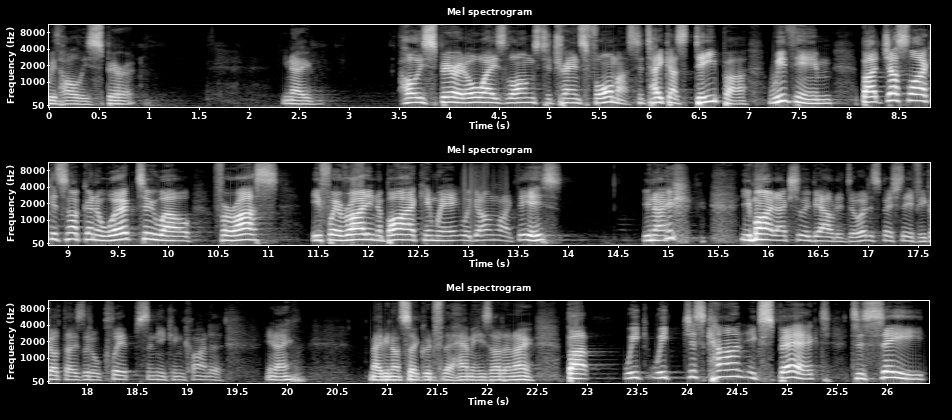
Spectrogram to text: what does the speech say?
with Holy Spirit. You know, Holy Spirit always longs to transform us, to take us deeper with Him. But just like it's not going to work too well for us if we're riding a bike and we're, we're going like this, you know, you might actually be able to do it, especially if you've got those little clips and you can kind of, you know, maybe not so good for the hammies, I don't know. But we, we just can't expect to see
